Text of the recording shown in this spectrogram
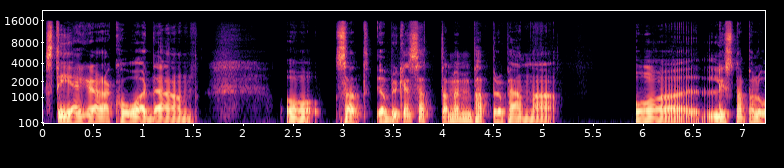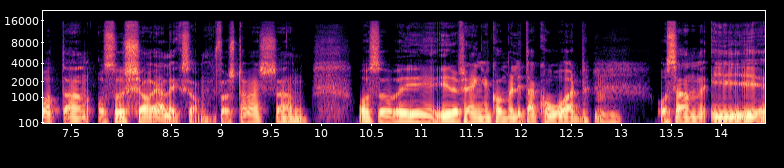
stegrar ackorden. Och, så att jag brukar sätta mig med papper och penna och lyssna på låten. Och så kör jag liksom första versen. Och så i, i refrängen kommer lite ackord. Och sen i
